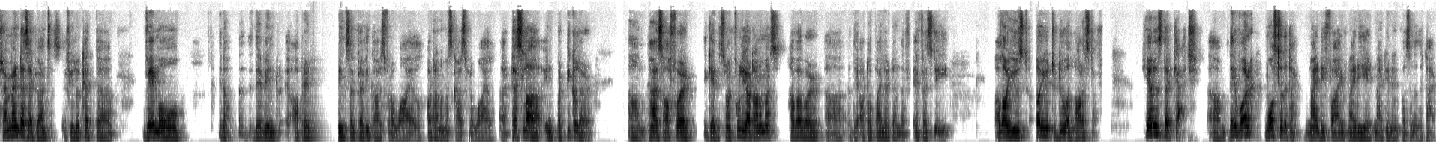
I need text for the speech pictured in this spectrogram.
tremendous advances if you look at uh, waymo you know they've been operating self-driving cars for a while, autonomous cars for a while. Uh, Tesla, in particular, um, has offered again. It's not fully autonomous. However, uh, the autopilot and the FSD allow you allow you to do a lot of stuff. Here is the catch: um, they work most of the time, 95, 98, 99 percent of the time.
